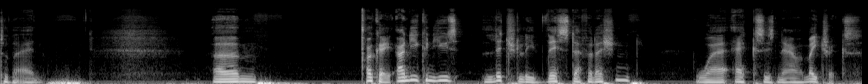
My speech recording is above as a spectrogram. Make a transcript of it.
to the n. Um, okay, and you can use literally this definition where x is now a matrix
